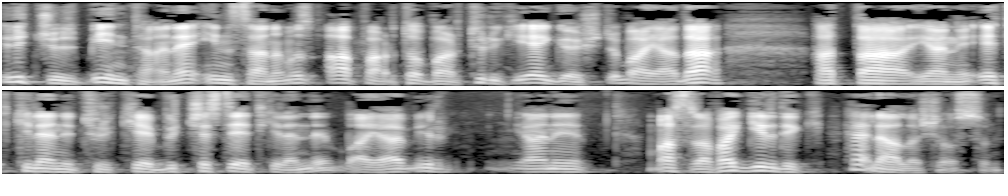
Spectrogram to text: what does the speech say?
300 bin tane insanımız apar topar Türkiye'ye göçtü. Bayağı da hatta yani etkilendi Türkiye bütçesi de etkilendi. Bayağı bir yani masrafa girdik. Helalaş olsun.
